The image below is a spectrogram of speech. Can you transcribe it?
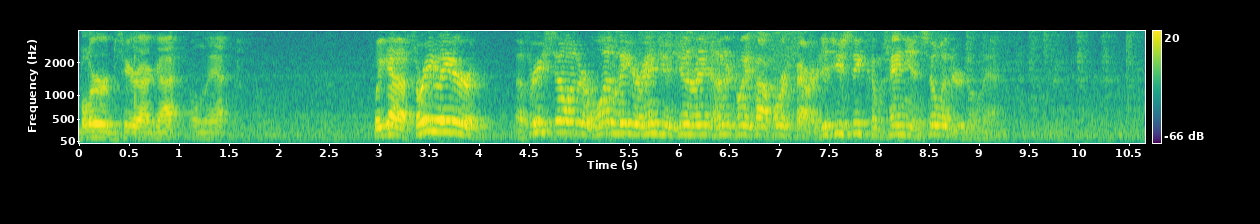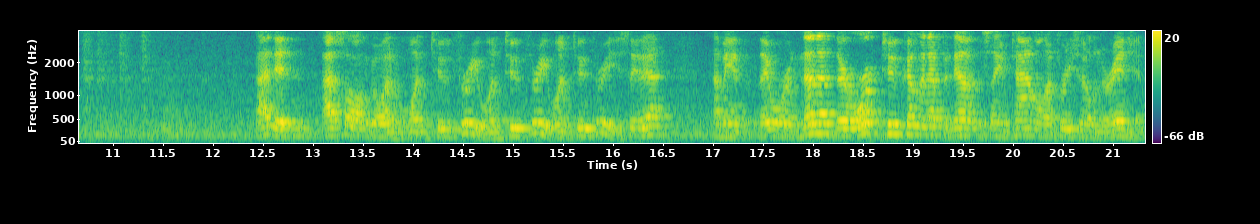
blurbs here I got on that. We got a three liter, a three cylinder, one liter engine generating 125 horsepower. Did you see companion cylinders on that? I didn't. I saw them going one, two, three, one, two, three, one, two, three. You see that? I mean, they were none of, there weren't two coming up and down at the same time on a three-cylinder engine.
